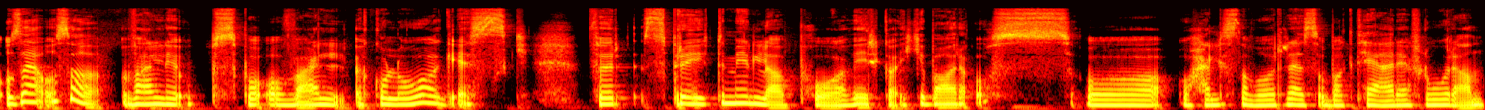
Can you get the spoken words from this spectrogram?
Og så er jeg også veldig obs på å velge økologisk. For sprøytemidler påvirker ikke bare oss og, og helsa vår og bakteriefloraen.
